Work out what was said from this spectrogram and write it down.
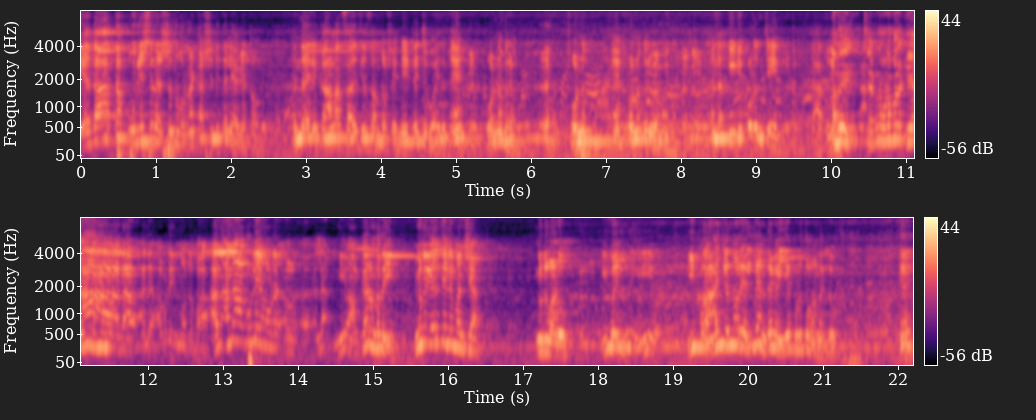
യഥാർത്ഥ പുരുഷ രക്ഷ എന്ന് പറഞ്ഞ കഷണ്ടി തലയാണ് കേട്ടോ. എന്തായാലും കാണാൻ സാധിച്ച സന്തോഷം എന്നെ ഇട്ടേച്ച് പോയാലും. ഏഹ് ഫോൺ നമ്പരോ? ഫോൺ ഏ? ഫോൺ നമ്പർ വേണോ? എന്താ വീഡിയോ കോൾ ഒന്നും ചെയ്യരുത് കേട്ടോ. രാത്രി. അവിടെ ഇരുന്നോട്ടെ ആ പുള്ളി അവിടെ അവിടെ- അല്ല നീ ആൾക്കാരുണ്ടതേ. ഇങ്ങോട്ട് കയറിച്ചില്ലേ മനുഷ്യ. ഇങ്ങോട്ട് പാടൂ. ഈ വരുന്ന ഈ ഈ പ്രായം ചെന്നവരെല്ലാം എന്റെ കയ്യപ്പെടുത്തുവാണല്ലോ ഏഹ്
